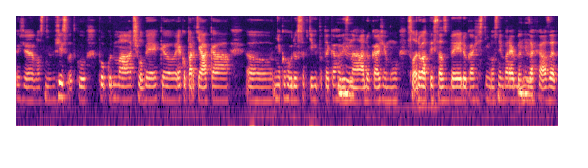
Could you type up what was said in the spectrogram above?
Takže vlastně v výsledku, pokud má člověk eh, jako parťáka eh, někoho, kdo se v těch hypotékách mm-hmm. vyzná, dokáže mu sledovat ty sazby, dokáže s tím vlastně variabilně mm-hmm. zacházet,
